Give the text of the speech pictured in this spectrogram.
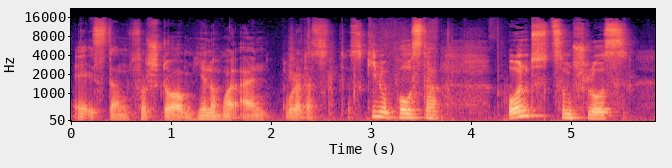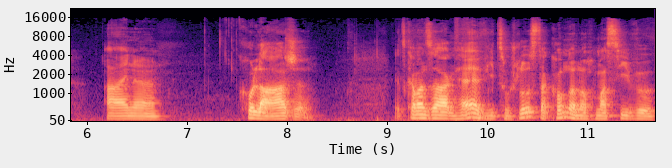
Er ist dann verstorben. Hier nochmal ein, oder das, das Kinoposter. Und zum Schluss eine Collage. Jetzt kann man sagen, hä, wie zum Schluss? Da kommt doch noch massive,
